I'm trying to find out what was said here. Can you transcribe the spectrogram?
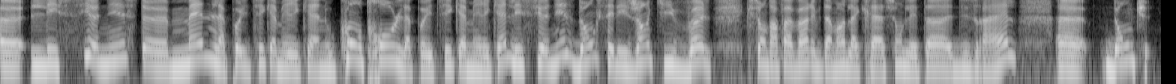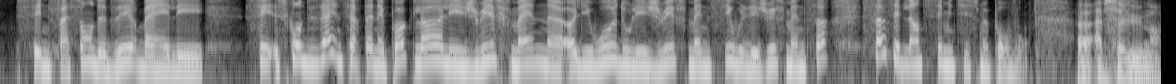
euh, Les sionistes euh, mènent la politique américaine ou contrôlent la politique américaine, les sionistes, donc, c'est les gens qui veulent, qui sont en faveur, évidemment, de la création de l'État d'Israël. donc, c'est une façon de dire, ben, les c'est ce qu'on disait à une certaine époque, là, les Juifs mènent euh, Hollywood ou les Juifs mènent ci ou les Juifs mènent ça. Ça, c'est de l'antisémitisme pour vous. Euh, absolument.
